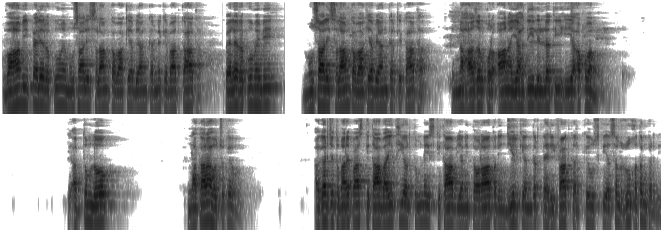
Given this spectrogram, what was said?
وہاں بھی پہلے رقوع میں موسا علیہ السلام کا واقعہ بیان کرنے کے بعد کہا تھا۔ پہلے رقوع میں بھی موسا علیہ السلام کا واقعہ بیان کر کے کہا تھا۔ ان حاضل قرآن یہدی للتی ہی اقوام کہ اب تم لوگ ناکارہ ہو چکے ہو۔ اگرچہ تمہارے پاس کتاب آئی تھی اور تم نے اس کتاب یعنی تورات اور انجیل کے اندر تحریفات کر کے اس کی اصل روح ختم کر دی۔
